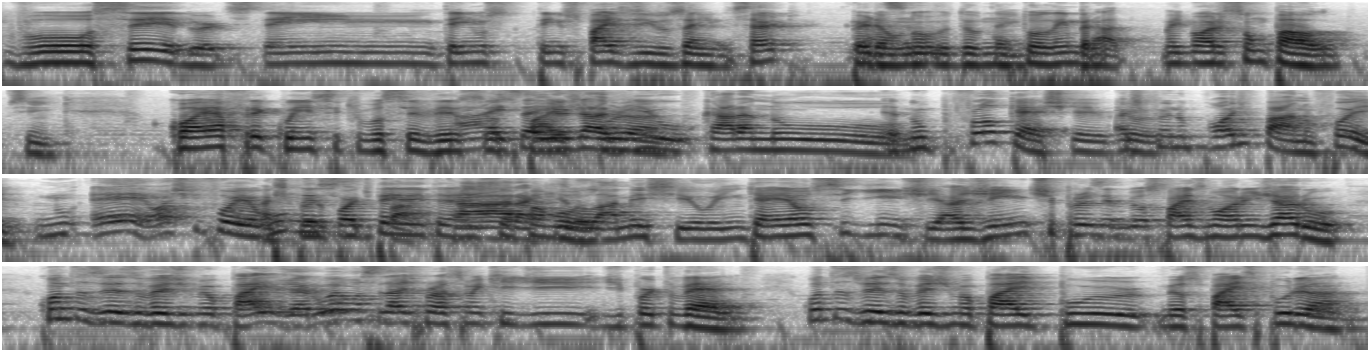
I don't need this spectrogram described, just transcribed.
você, Edwards, tem, tem, os, tem os pais vivos ainda, certo? Perdão, Graças- não, eu não tô lembrado. Mas mora em São Paulo. Sim. Qual é a frequência que você vê Ah, seus isso aí eu já vi ano? o cara no. É no Flowcast. Que, que Acho eu- que foi no Podpah, não foi? no- É, eu acho que foi. Algum Acho que foi no que tem na Podpah. internet que Cara, é aquilo lá mexeu, hein? Que aí é o seguinte, a gente, por exemplo, meus pais moram em Jaru. Quantas vezes eu vejo meu pai? Jaru é uma cidade próxima aqui de, de Porto Velho. Quantas vezes eu vejo meu pai por. meus pais por ano?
